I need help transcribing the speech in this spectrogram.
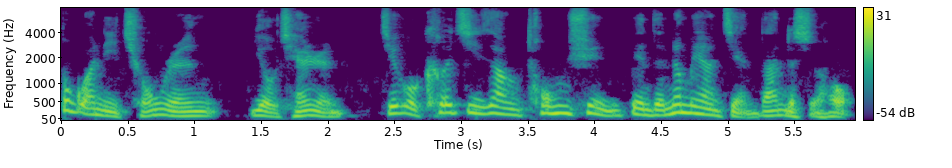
不管你穷人有钱人，结果科技让通讯变得那么样简单的时候，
